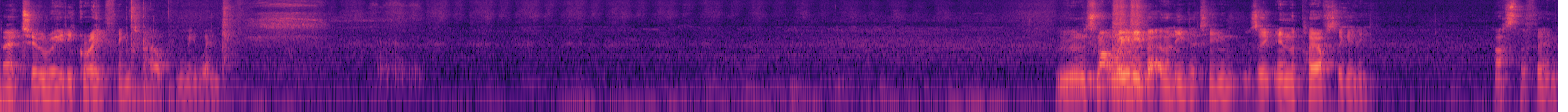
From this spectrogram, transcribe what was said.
They're two really great things for helping me win. Mm, it's not really better than either team in the playoffs, Ziggy. That's the thing.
